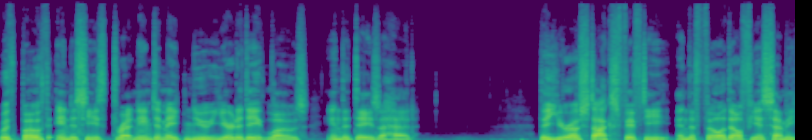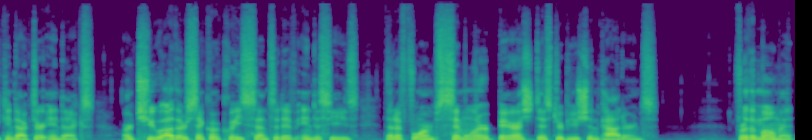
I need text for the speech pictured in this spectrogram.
with both indices threatening to make new year-to-date lows in the days ahead. The Euro Stoxx 50 and the Philadelphia Semiconductor Index are two other cyclically sensitive indices that have formed similar bearish distribution patterns. For the moment,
